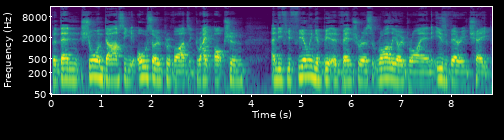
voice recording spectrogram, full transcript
but then Sean Darcy also provides a great option. And if you're feeling a bit adventurous, Reilly O'Brien is very cheap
